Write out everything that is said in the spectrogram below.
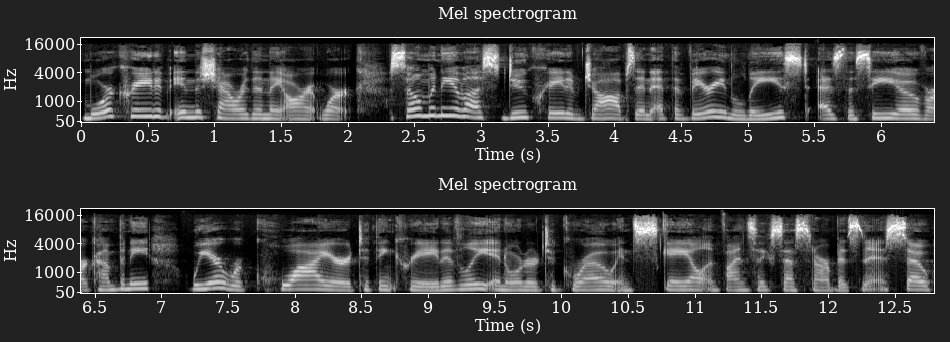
more creative in the shower than they are at work. So many of us do creative jobs. And at the very least, as the CEO of our company, we are required to think creatively in order to grow and scale and find success in our business. So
